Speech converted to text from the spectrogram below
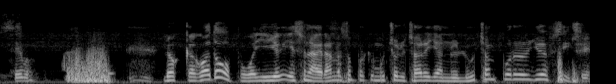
Sí, Los cagó a todos, pues y es una gran razón porque muchos luchadores ya no luchan por UFC. Sí.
